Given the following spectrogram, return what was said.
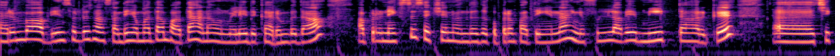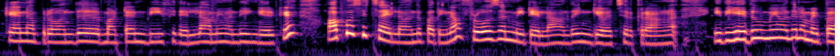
கரும்பா அப்படின்னு சொல்லிட்டு நான் சந்தேகமாக தான் பார்த்தேன். ஆனால் உண்மையிலே இது கரும்பு தான். அப்புறம் நெக்ஸ்ட்டு செக்ஷன் வந்ததுக்கப்புறம் பார்த்தீங்கன்னா இங்கே ஃபுல்லாகவே மீட் தான் இருக்குது சிக்கன் அப்புறம் வந்து மட்டன் பீஃப் இது எல்லாமே வந்து இங்கே இருக்குது ஆப்போசிட் சைடில் வந்து பார்த்திங்கன்னா ஃப்ரோசன் மீட் எல்லாம் வந்து இங்கே வச்சுருக்குறாங்க. இது எதுவுமே வந்து நம்ம இப்போ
